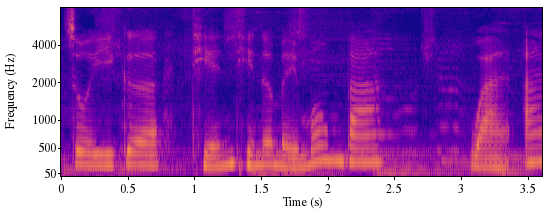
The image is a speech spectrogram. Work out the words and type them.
做一个甜甜的美梦吧，晚安。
